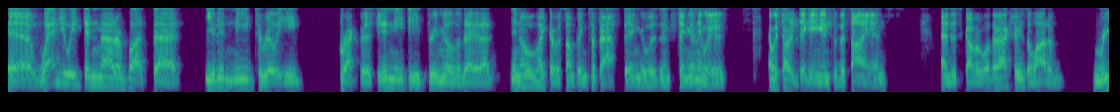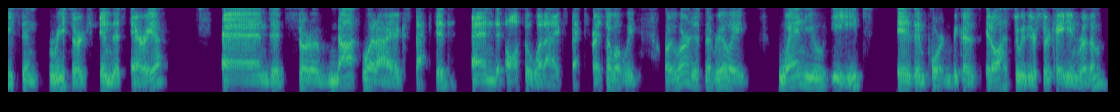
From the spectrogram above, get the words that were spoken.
uh, when you eat didn't matter, but that you didn't need to really eat breakfast. You didn't need to eat three meals a day. That, you know, like there was something to fasting. It was interesting. Anyways, and we started digging into the science and discovered, well, there actually is a lot of recent research in this area. And it's sort of not what I expected and also what I expected, right? So what we, what we learned is that really when you eat is important because it all has to do with your circadian rhythm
